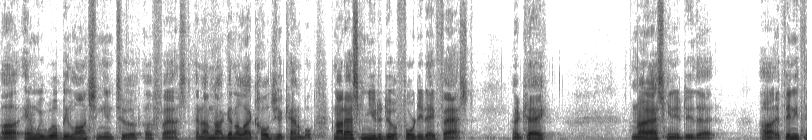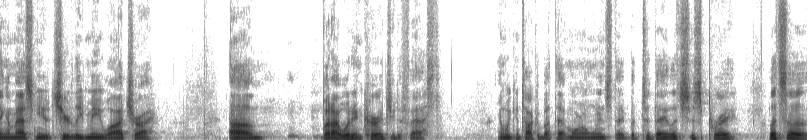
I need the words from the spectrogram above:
uh, and we will be launching into a, a fast. And I'm not going to like hold you accountable. I'm not asking you to do a 40 day fast. Okay? I'm not asking you to do that. Uh, if anything, I'm asking you to cheerlead me while I try. Um, but I would encourage you to fast. And we can talk about that more on Wednesday. But today, let's just pray. Let's, uh,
